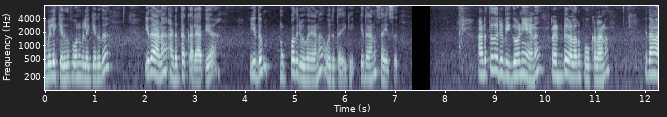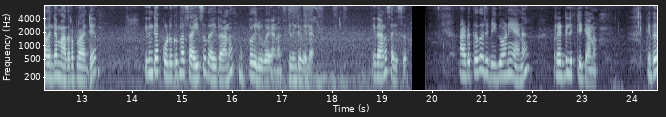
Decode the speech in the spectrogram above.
വിളിക്കരുത് ഫോൺ വിളിക്കരുത്. ഇതാണ് അടുത്ത കലാത്തിയ. ഇതും മുപ്പത് രൂപയാണ് ഒരു തൈക്ക്. ഇതാണ് സൈസ് അടുത്തതൊരു ബിഗോണിയാണ്. റെഡ് കളർ പൂക്കളാണ്. ഇതാണ് അതിന്റെ മദർ പ്ലാന്റ് ഇതിന്റെ കൊടുക്കുന്ന സൈസ് ഇതാണ് മുപ്പത് രൂപയാണ് ഇതിന്റെ വില. ഇതാണ് സൈസ് അടുത്തത് ഒരു ബിഗോണിയാണ് റെഡ് ലിപ്റ്റിക്കാണ് ഇത്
